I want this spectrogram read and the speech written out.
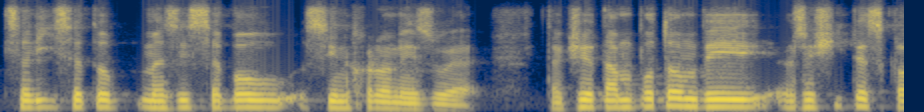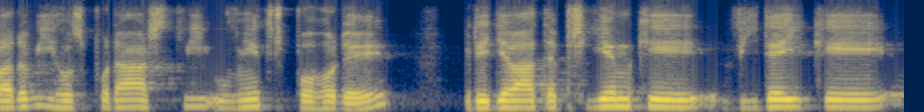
celý se to mezi sebou synchronizuje. Takže tam potom vy řešíte skladové hospodářství uvnitř pohody, kdy děláte příjemky, výdejky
